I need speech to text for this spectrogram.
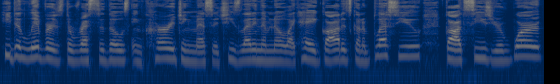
he delivers the rest of those encouraging message. He's letting them know like hey god is going to bless you. God sees your work.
